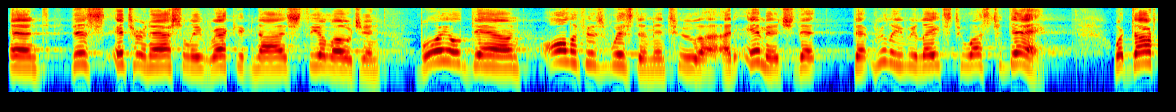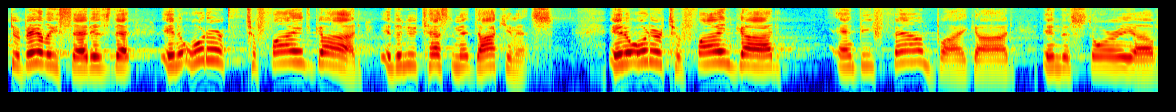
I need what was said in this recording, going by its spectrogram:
And this internationally recognized theologian boiled down all of his wisdom into a, an image that, that really relates to us today. What Dr. Bailey said is that in order to find God in the New Testament documents, in order to find God and be found by God in the story of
